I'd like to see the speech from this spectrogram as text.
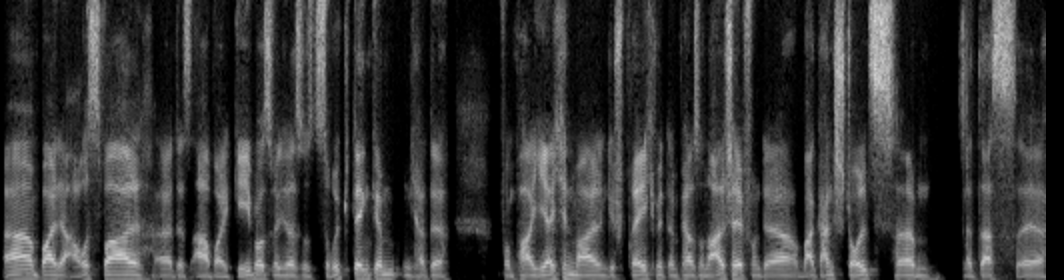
Bei der Auswahl des Arbeitgebers, wenn ich da so zurückdenke. Ich hatte vor ein paar Jährchen mal ein Gespräch mit dem Personalchef und der war ganz stolz, ähm, dass äh,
